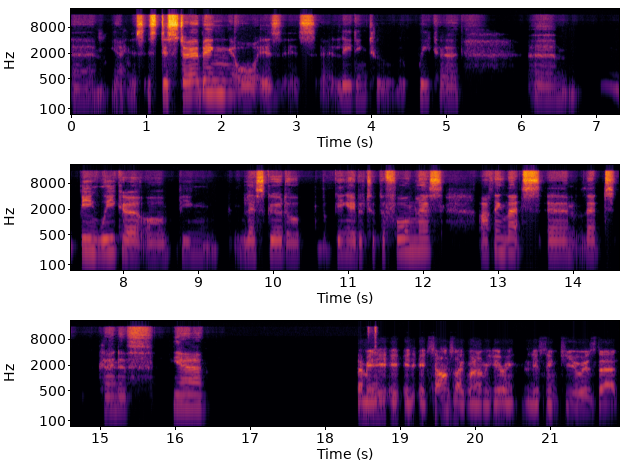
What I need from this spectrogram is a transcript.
um, yeah is, is, disturbing or is is uh, leading to weaker um, being weaker or being less good or being able to perform less i think that's um, that kind of yeah I mean, it, it, it sounds like when I'm hearing, listening to you, is that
